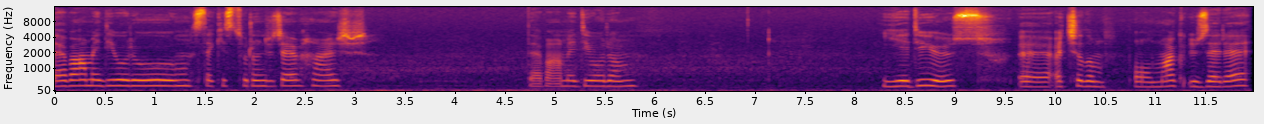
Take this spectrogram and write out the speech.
Devam ediyorum. 8 turuncu cevher. Devam ediyorum. 700 e, açılım olmak üzere.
